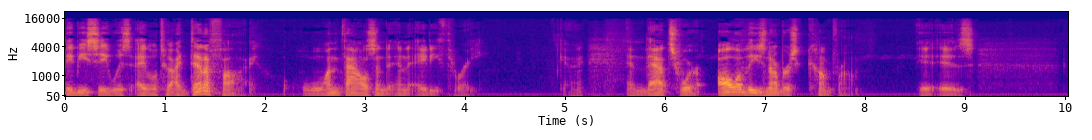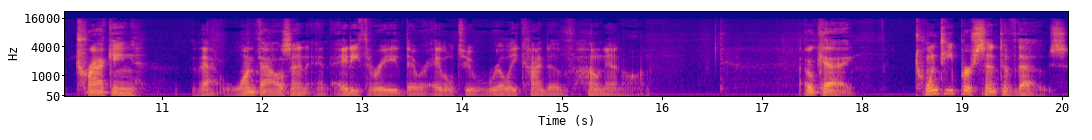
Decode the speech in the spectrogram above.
BBC was able to identify 1,083. Okay, and that's where all of these numbers come from. It is tracking that 1,083 they were able to really kind of hone in on. Okay, 20% of those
